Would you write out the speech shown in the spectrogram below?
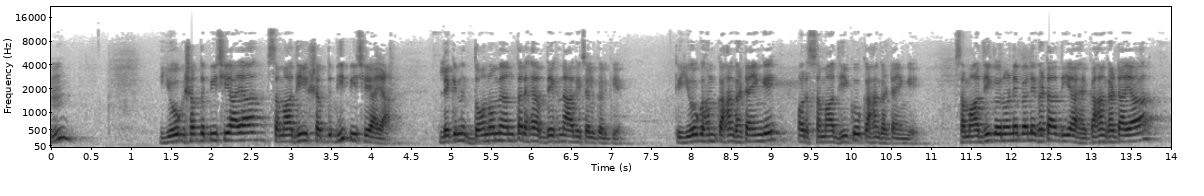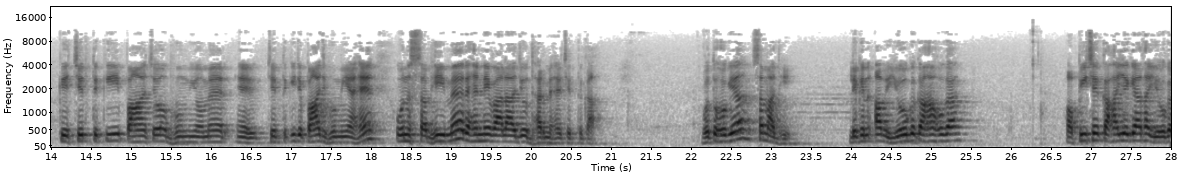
हम्म? योग शब्द पीछे आया, समाधि शब्द भी पीछे आया। लेकिन दोनों में अंतर है, अब देखना आगे चल करके। कि योग हम कहा घटाएँगे और समाधि को कहा घटाएँगे? समाधि को उन्होंने पहले घटा दिया है। कहा घटाया? कि चित्त की पाँचों भूमियों में चित्त की जो पाँच भूमियाँ हैं, उन सभी में रहने वाला जो धर्म है चित्त का, वो तो हो गया समाधि। लेकिन अब योग कहाँ होगा? और पीछे कहा यह गया था? योग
